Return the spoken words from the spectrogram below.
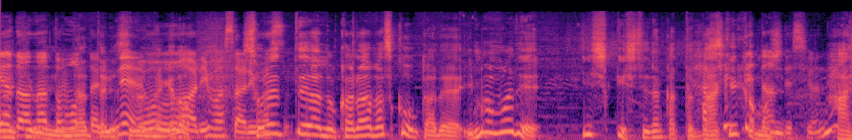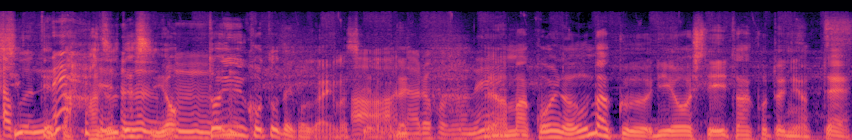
な気分になったりするんだけどそれってあのカラーバス効果で今まで意識してなかっただけかもしれない。ね多走ってたはずですよ。うんということでございますけどね。なるほどね。まあこういうのをうまく利用していただくことによって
